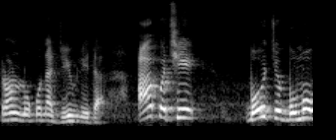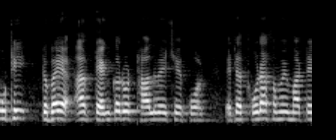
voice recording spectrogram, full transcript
ત્રણ લોકોના જીવ લીધા. આ પછી બહુ જ બૂમો ઉઠી કે ભાઈ આ ટેન્કરો ઠાલવે છે કોણ? એટલે થોડા સમય માટે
